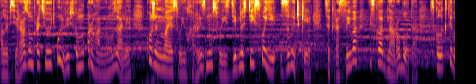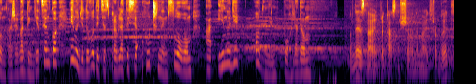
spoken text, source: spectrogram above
але всі разом працюють у львівському органному залі. Кожен має свою харизму, свої здібності й свої звички. Це красива і складна робота. З колективом каже Вадим Яценко, іноді доводиться справлятися гучним словом, а іноді одним поглядом. Вони знають прекрасно, що вони мають робити.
